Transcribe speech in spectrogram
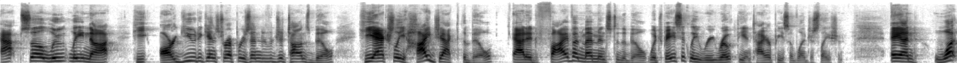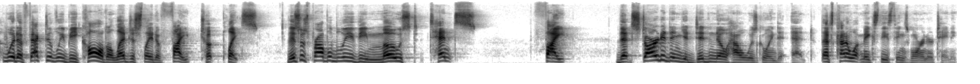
absolutely not. He argued against Representative Jetton's bill. He actually hijacked the bill, added five amendments to the bill, which basically rewrote the entire piece of legislation. And what would effectively be called a legislative fight took place. This was probably the most tense fight that started and you didn't know how it was going to end. That's kind of what makes these things more entertaining.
